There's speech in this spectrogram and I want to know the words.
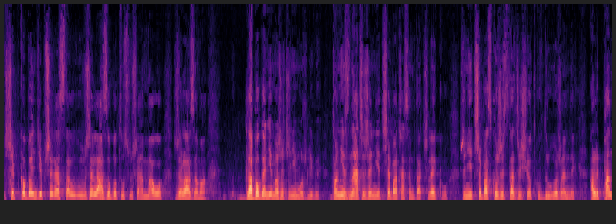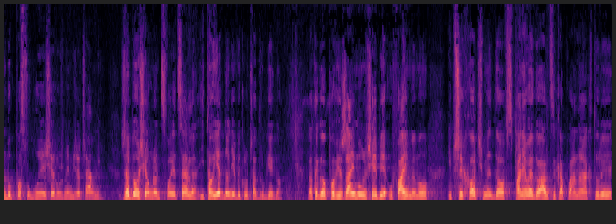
szybko będzie przyrastał żelazo, bo tu słyszałem mało żelaza ma. Dla Boga nie ma rzeczy niemożliwych. To nie znaczy, że nie trzeba czasem dać leku, że nie trzeba skorzystać ze środków drugorzędnych, ale Pan Bóg posługuje się różnymi rzeczami, żeby osiągnąć swoje cele. I to jedno nie wyklucza drugiego. Dlatego powierzajmy mu siebie, ufajmy mu i przychodźmy do wspaniałego arcykapłana, który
